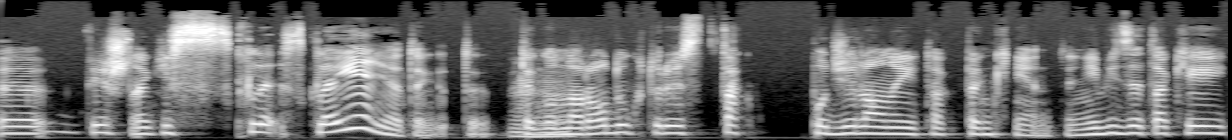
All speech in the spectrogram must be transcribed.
e, wiesz, no, jakieś skle, sklejenie te, te, tego Mhm. narodu, który jest tak podzielony i tak pęknięty. Nie widzę takiej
